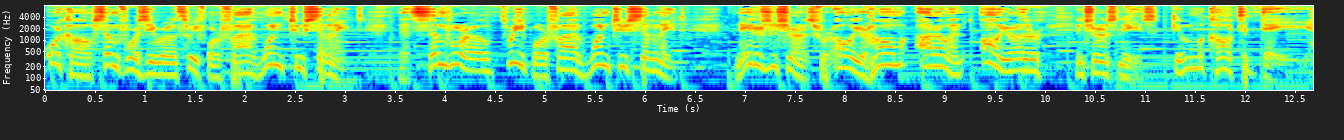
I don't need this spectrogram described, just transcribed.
or call 740-345-1278. That's 740-345-1278. Naders Insurance for all your home, auto, and all your other insurance needs. Give them a call today.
